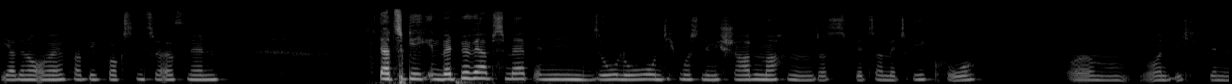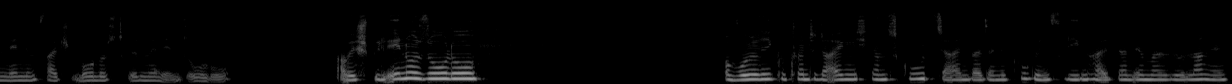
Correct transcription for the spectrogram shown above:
ja genau, um ein paar Big Boxen zu öffnen. Dazu gehe ich in Wettbewerbsmap in Solo und ich muss nämlich Schaden machen. Das ist bitter mit Rico. Ähm, und ich bin in dem falschen Modus drin, in den Solo. Aber ich spiele eh nur Solo. Obwohl Rico könnte da eigentlich ganz gut sein, weil seine Kugeln fliegen halt dann immer so lange.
